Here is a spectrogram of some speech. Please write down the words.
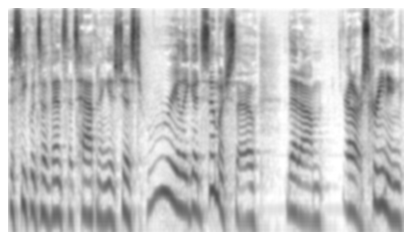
the sequence of events that's happening is just really good. So much so that um, at our screening,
